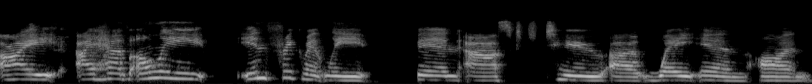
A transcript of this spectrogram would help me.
I I have only infrequently been asked to uh, weigh in on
